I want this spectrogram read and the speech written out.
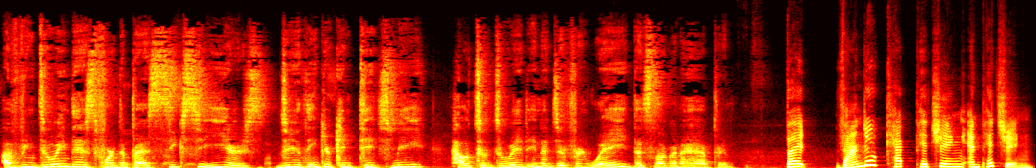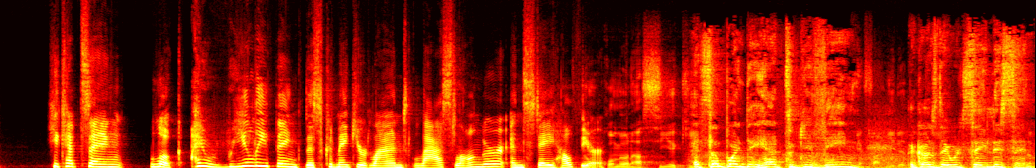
I've been doing this for the past 60 years. Do you think you can teach me how to do it in a different way? That's not going to happen. But Vando kept pitching and pitching. He kept saying, Look, I really think this could make your land last longer and stay healthier. At some point, they had to give in because they would say, Listen,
